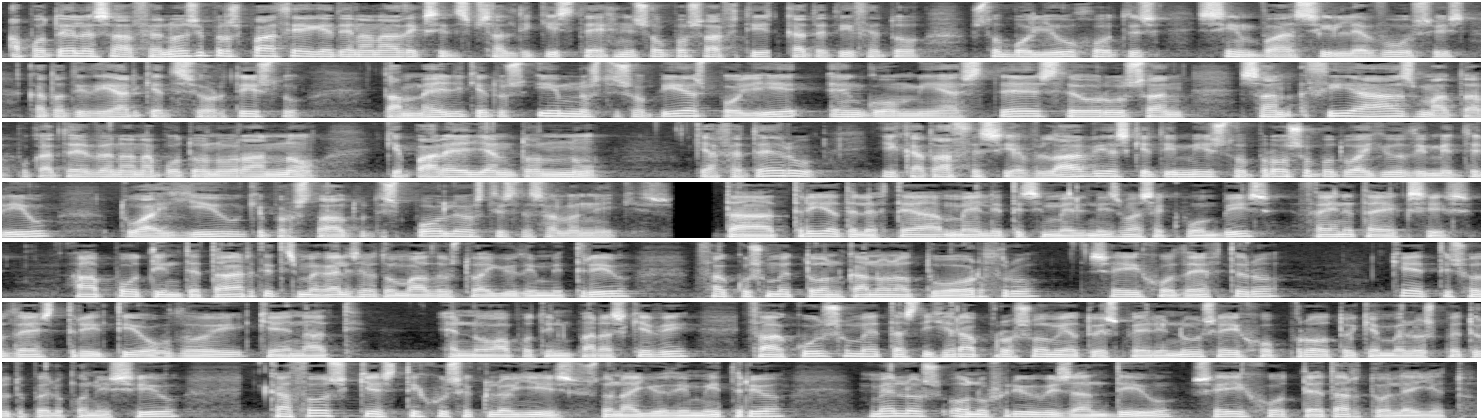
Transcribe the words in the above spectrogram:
Αποτέλεσε αφενός η προσπάθεια για την ανάδειξη της ψαλτικής τέχνης όπως αυτή κατετίθετο στον πολιούχο της Συμβασιλευούσης κατά τη διάρκεια της εορτής του, τα μέλη και τους ύμνους της οποίας πολλοί εγκομιαστές θεωρούσαν σαν θεία άσματα που κατέβαιναν από τον ουρανό και παρέλιαν τον νου και αφετέρου η κατάθεση ευλάβειας και τιμής στο πρόσωπο του Αγίου Δημητρίου, του Αγίου και προστάτου της πόλεως της Θεσσαλονίκης. Τα τρία τελευταία μέλη της σημερινής μας εκπομπής θα είναι τα εξής. Από την Τετάρτη της Μεγάλης Εβδομάδος του Αγίου Δημητρίου θα ακούσουμε τον κανόνα του όρθρου σε ήχο δεύτερο και τις οδές τρίτη, ογδόη και ενάτη ενώ από την Παρασκευή θα ακούσουμε τα στοιχειρά προσώμια του Εσπερινού σε ήχο πρώτο και μέλος Πέτρου του Πελοποννησίου, καθώς και στίχους εκλογής στον Άγιο Δημήτριο, μέλος Ονουφρίου Βυζαντίου σε ήχο τέταρτο λέγετο.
